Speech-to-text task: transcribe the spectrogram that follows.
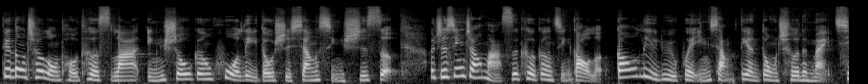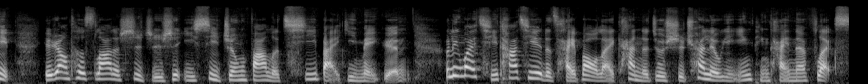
电动车龙头特斯拉营收跟获利都是相形失色，而执行长马斯克更警告了，高利率会影响电动车的买气，也让特斯拉的市值是一系蒸发了七百亿美元。而另外，其他企业的财报来看的，就是串流影音平台 Netflix，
